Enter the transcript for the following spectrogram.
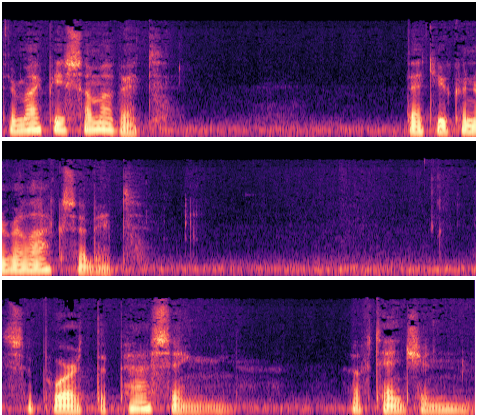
there might be some of it that you can relax a bit. Support the passing of tension.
